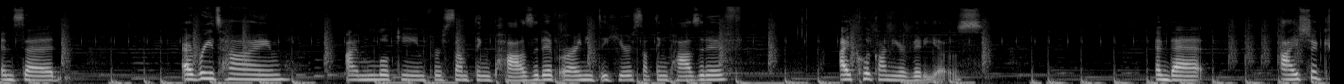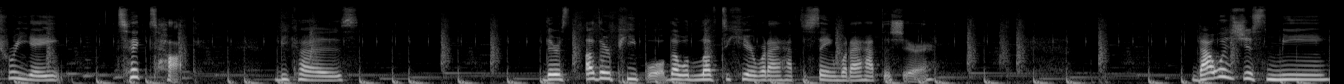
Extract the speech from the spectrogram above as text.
and said, every time I'm looking for something positive or I need to hear something positive, I click on your videos and that I should create TikTok because there's other people that would love to hear what I have to say and what I have to share. That was just me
